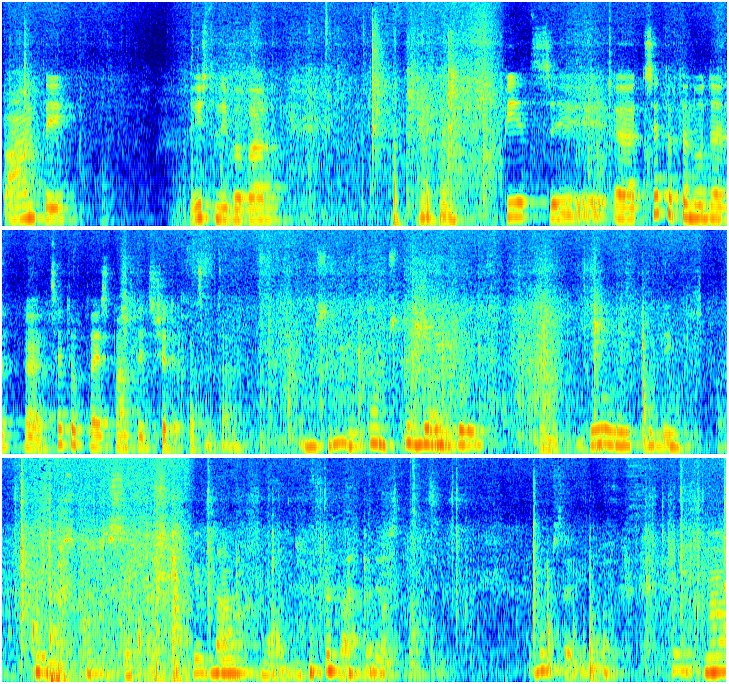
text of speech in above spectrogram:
panti? Īstenībā var. Pieci, ceturta nodaļa, ceturtais pants līdz 14. Mums ir pietams, Tūlīt, tūlīt. Tūlīt. Kur mums, kur tas ir? Jums nav, Nav, nav ilustrācijas. Mums arī nav. jums nav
